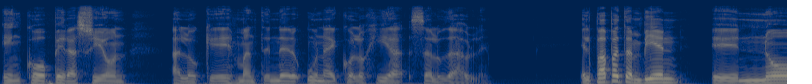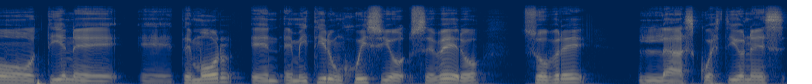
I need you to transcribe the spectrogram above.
en cooperación a lo que es mantener una ecología saludable. El Papa también eh, no tiene eh, temor en emitir un juicio severo sobre las cuestiones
